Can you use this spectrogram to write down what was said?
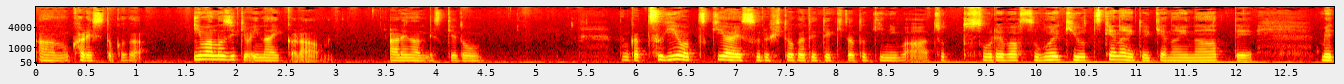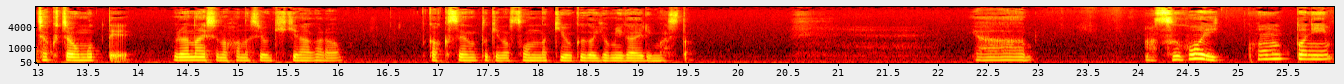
あの彼氏とかが今の時期はいないからあれなんですけどなんか次お付き合いする人が出てきた時にはちょっとそれはすごい気をつけないといけないなってめちゃくちゃ思って占い師の話を聞きながら学生の時のそんな記憶が蘇りました。いやー、まあ、すごい本当に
